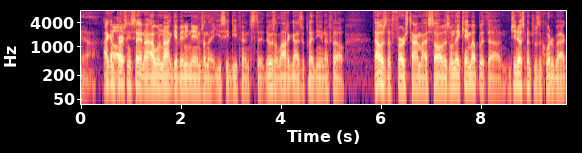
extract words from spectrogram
Yeah. I can Oh. personally say, and I will not give any names on that UC defense. That there was a lot of guys who played in the NFL. That was the first time I saw. It was when they came up with uh, Geno Smith was the quarterback,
